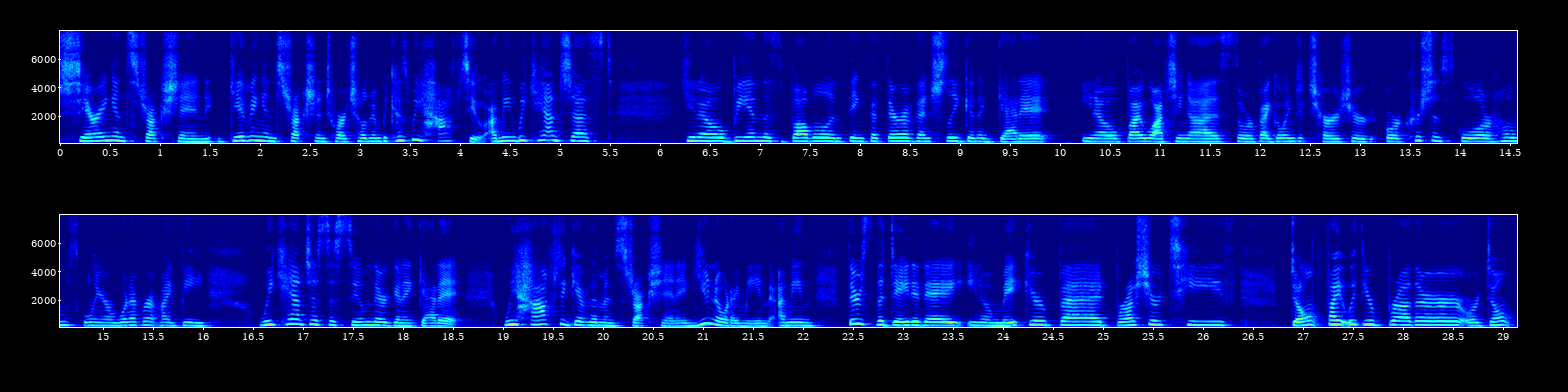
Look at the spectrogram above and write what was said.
sharing instruction, giving instruction to our children because we have to. I mean, we can't just, you know, be in this bubble and think that they're eventually going to get it, you know, by watching us or by going to church or, or Christian school or homeschooling or whatever it might be. We can't just assume they're going to get it. We have to give them instruction. And you know what I mean. I mean, there's the day to day, you know, make your bed, brush your teeth, don't fight with your brother or don't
